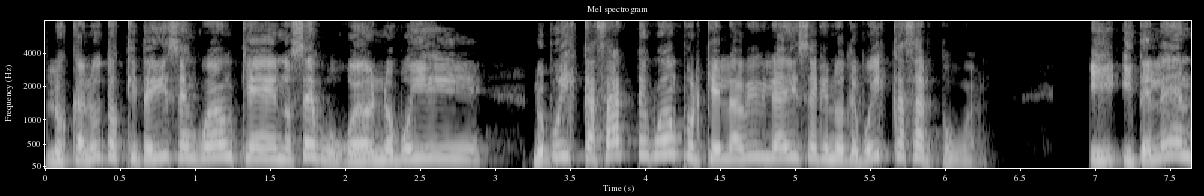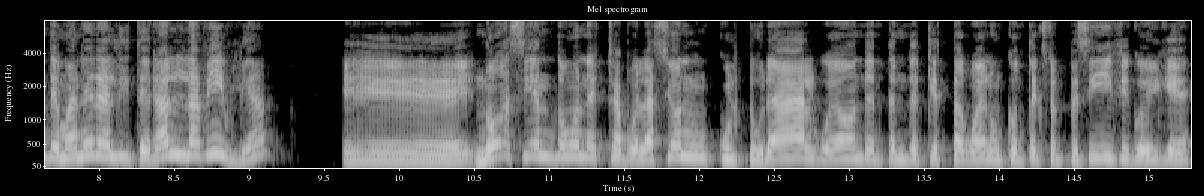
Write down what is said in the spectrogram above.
Los canutos que te dicen, weón, que no sé, pues, weón, no podís, no casarte, weón, porque la Biblia dice que no te podís casar, pues, weón. Y, y te leen de manera literal la Biblia, eh, no haciendo una extrapolación cultural, weón, de entender que esta weón en un contexto específico y que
